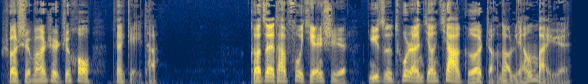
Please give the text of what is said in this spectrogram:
说是完事之后再给他。可在他付钱时，女子突然将价格涨到两百元。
